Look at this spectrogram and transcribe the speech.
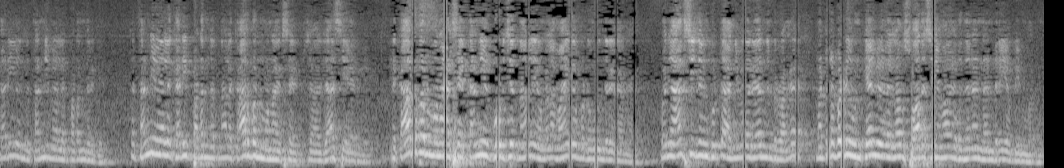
கறியும் இந்த தண்ணி மேலே படர்ந்திருக்கு. இந்த தண்ணி மேலே கறி படர்ந்ததுனால கார்பன் மொனாக்சைடு ஜாஸ்தியாக இருக்குது இந்த கார்பன் மொனாக்சைடு தண்ணியை குடிச்சதுனால இவங்களாம் மயக்கப்பட்டு வந்திருக்காங்க கொஞ்சம் ஆக்சிஜன் கொடுத்து அஞ்சு பேர் ஏந்துருவாங்க மற்றபடி உன் கேள்விகள் எல்லாம் சுவாரஸ்யமாக இருந்ததுன்னா நன்றி அப்படின்னு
